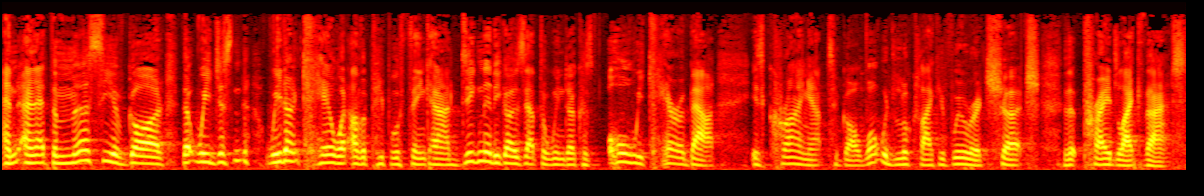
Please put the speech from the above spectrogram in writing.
and, and at the mercy of God that we just we don't care what other people think and our dignity goes out the window because all we care about is crying out to God. What would look like if we were a church that prayed like that?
